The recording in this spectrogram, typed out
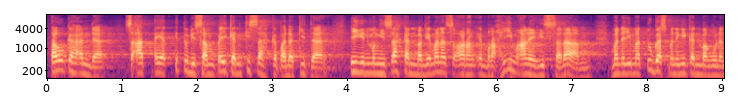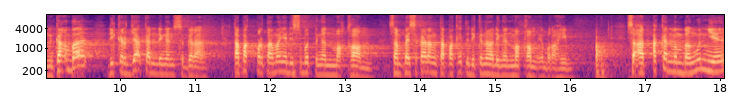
Tahukah anda saat ayat itu disampaikan kisah kepada kita ingin mengisahkan bagaimana seorang Ibrahim alaihissalam menerima tugas meninggikan bangunan Ka'bah dikerjakan dengan segera. Tapak pertamanya disebut dengan makam sampai sekarang tapak itu dikenal dengan makam Ibrahim. Saat akan membangunnya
